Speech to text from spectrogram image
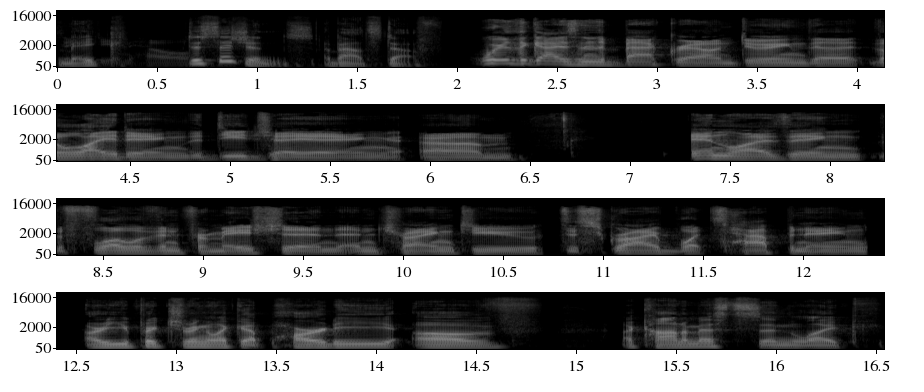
make decisions about stuff. We're the guys in the background doing the, the lighting, the DJing, um, analyzing the flow of information and trying to describe what's happening. Are you picturing like a party of economists and like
